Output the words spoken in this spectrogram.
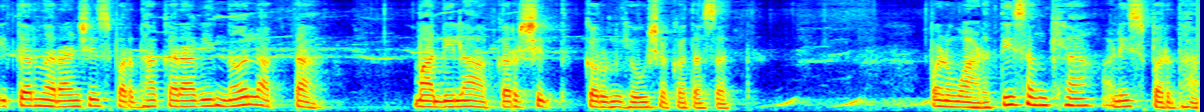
इतर नरांशी स्पर्धा करावी न लागता मादीला आकर्षित करून घेऊ शकत असत. पण वाढती संख्या आणि स्पर्धा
